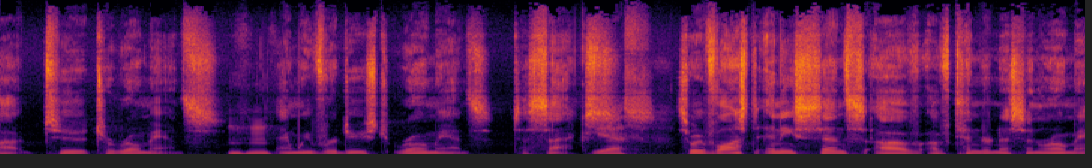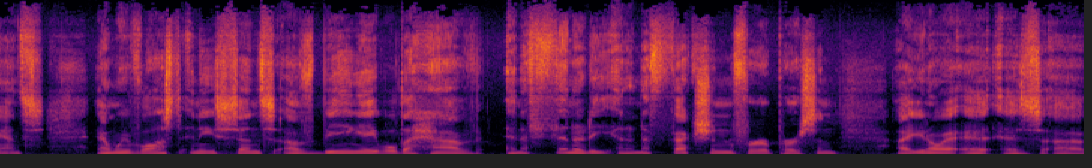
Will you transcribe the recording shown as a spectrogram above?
uh, to, to romance, mm-hmm. and we've reduced romance to sex. Yes. So we've lost any sense of, of tenderness and romance, and we've lost any sense of being able to have an affinity and an affection for a person. Uh, you know, as a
